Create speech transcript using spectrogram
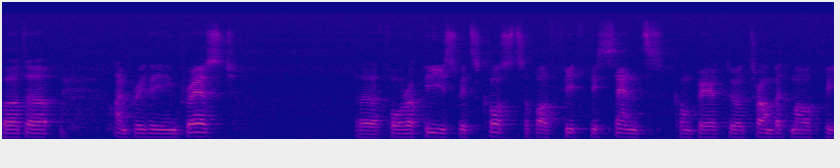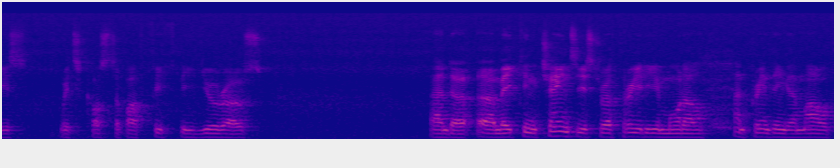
But uh, I'm pretty impressed uh, for a piece which costs about 50 cents compared to a trumpet mouthpiece which costs about 50 euros. And uh, uh, making changes to a 3D model and printing them out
